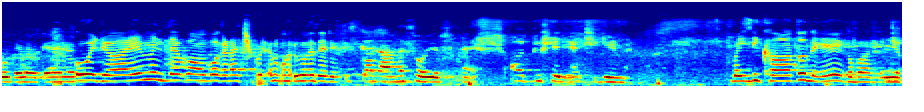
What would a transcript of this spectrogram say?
पकड़ा कह रहा है। जाए मिलते पाँव पकड़ा छिपड़े मरूँगा तेरे। इसका नाम है सोयर स्मैश आप भी खेलिए अच्छी गेम है। भाई दिखा तो दे एक बार। ये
